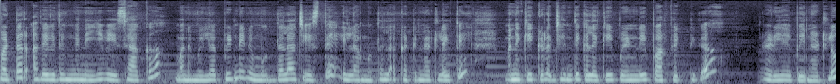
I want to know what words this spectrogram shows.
బటర్ అదేవిధంగా నెయ్యి వేశాక మనం ఇలా పిండిని ముద్దలా చేస్తే ఇలా ముద్దలా కట్టినట్లయితే మనకి ఇక్కడ జంతికలకి పిండి పర్ఫెక్ట్గా రెడీ అయిపోయినట్లు.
